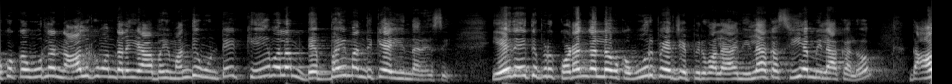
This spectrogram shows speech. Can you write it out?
ఒక్కొక్క ఊర్లో నాలుగు వందల యాభై మంది ఉంటే కేవలం డెబ్బై మందికే అయ్యిందనేసి. ఏదైతే ఇప్పుడు కొడంగల్లో ఒక ఊరు పేరు చెప్పారు వాళ్ళ ఆయన ఇలాక సీఎం ఇలాకాలో ఆ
